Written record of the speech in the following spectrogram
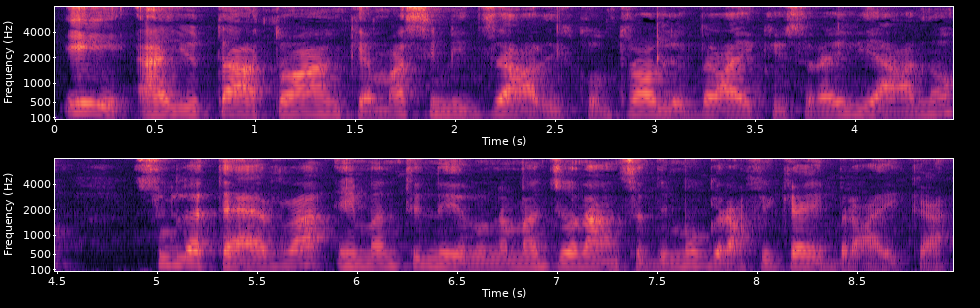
e ha aiutato anche a massimizzare il controllo ebraico israeliano sulla terra e mantenere una maggioranza demografica ebraica.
